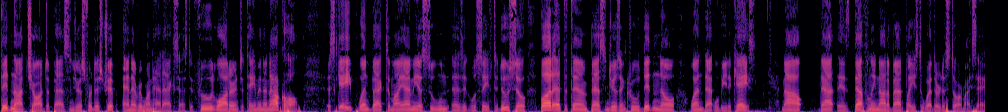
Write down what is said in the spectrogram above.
did not charge the passengers for this trip, and everyone had access to food, water, entertainment, and alcohol. Escape went back to Miami as soon as it was safe to do so, but at the time, passengers and crew didn't know when that would be the case. Now, that is definitely not a bad place to weather the storm, I say.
